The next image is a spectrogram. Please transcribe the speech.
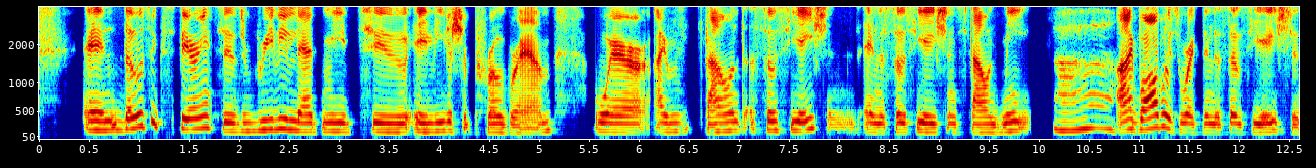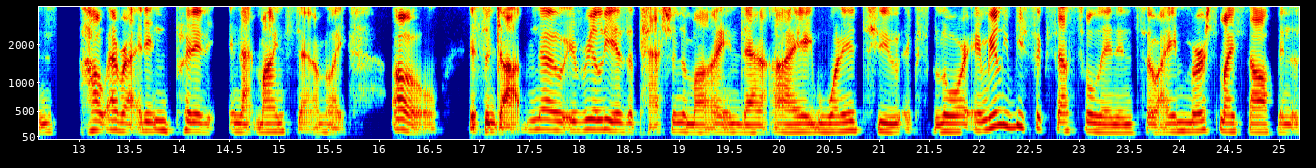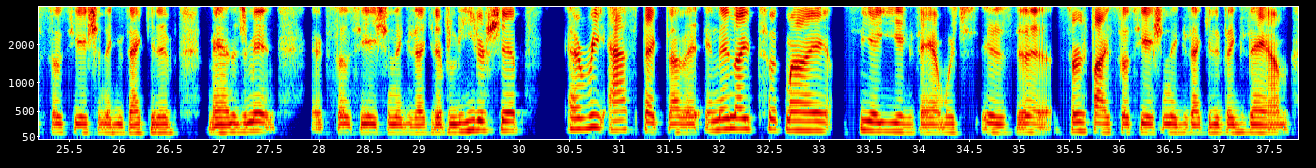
And those experiences really led me to a leadership program where I found associations and associations found me. Ah. I've always worked in associations. However, I didn't put it in that mindset. I'm like, oh, it's a job. No, it really is a passion of mine that I wanted to explore and really be successful in. And so I immersed myself in association executive management, association executive leadership, every aspect of it. And then I took my CAE exam, which is the Certified Association Executive exam.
